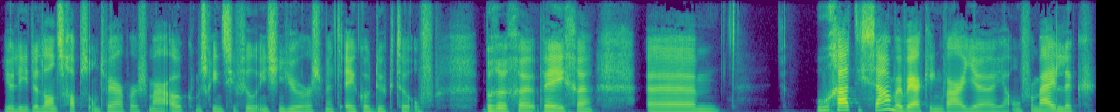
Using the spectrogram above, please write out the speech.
jullie, de landschapsontwerpers, maar ook misschien civiel ingenieurs met ecoducten of bruggen, wegen. Um, hoe gaat die samenwerking waar je ja, onvermijdelijk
